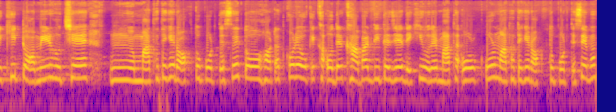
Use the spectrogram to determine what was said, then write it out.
দেখি টমের হচ্ছে মাথা থেকে রক্ত পড়তেছে। তো হঠাৎ করে ওকে ওদের খাবার দিতে যেয়ে দেখি ওদের মাথা, ওর ওর মাথা থেকে রক্ত পড়তেছে এবং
